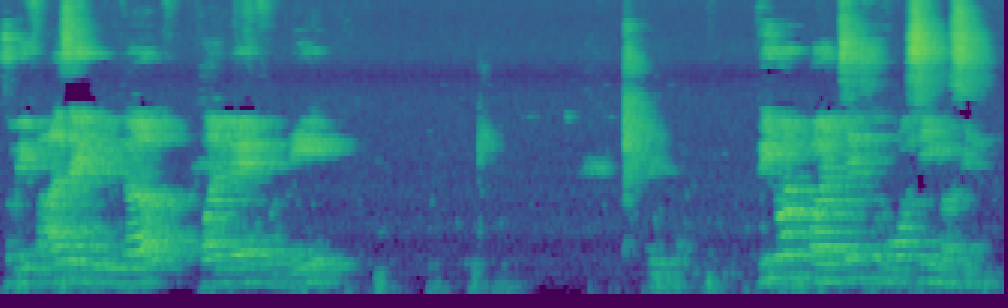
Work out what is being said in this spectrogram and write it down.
so we pass the entry with the 1 lakh 40 we not purchase the washing machine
